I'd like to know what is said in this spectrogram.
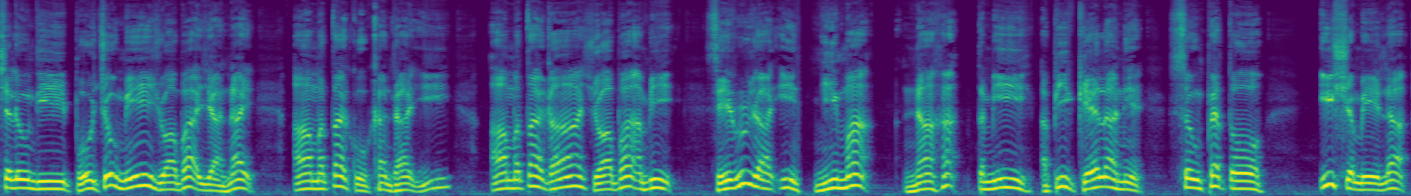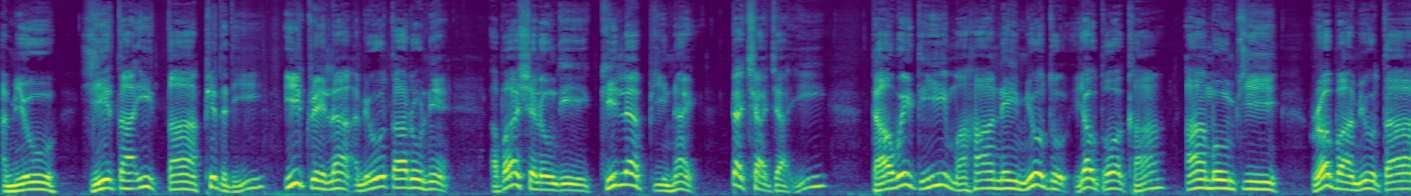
ရှလုံသည်ဗိုလ်ချုပ်မင်းယွာဘအရာ၌အာမတကိုခံထား၏အာမတကယွာဘအမိဇေရုယာ၏ညီမ နာဟသမီးအဘိဂဲလနှင့်စုံဖက်သောဣရှမေလအမျိုးယေတာဤသားဖြစ်သည်ဣဒရေလအမျိုးသားတို့နှင့်အဘရှလုံသည်ဂိလပြည်၌တက်ချကြ၏ဒါဝိဒ်သည်မဟာနိမ်မြို့သို့ရောက်သောအခါအာမုန်ပြည်ရဗ္ဗာမြို့သား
